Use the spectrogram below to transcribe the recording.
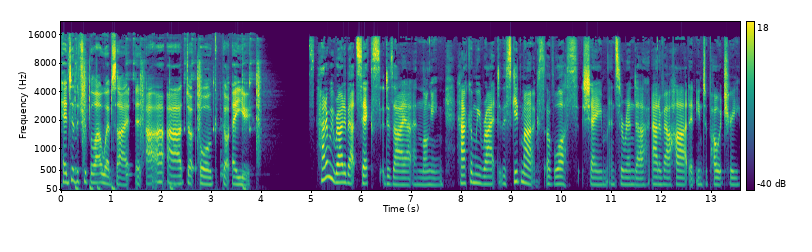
head to the Triple R website at rrr.org.au. How do we write about sex, desire, and longing? How can we write the skid marks of loss, shame, and surrender out of our heart and into poetry?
